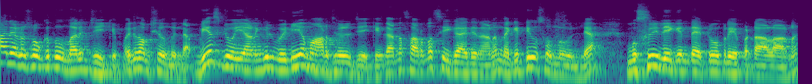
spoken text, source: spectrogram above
ആരെയാണ് ഷോക്കത്ത് നിന്നാലും ജയിക്കും. ഒരു സംശയമൊന്നുമില്ല. വി എസ് ജോയി ആണെങ്കിൽ വലിയ മാർജിനിൽ ജയിക്കും. കാരണം സർവസ്വീകാര്യനാണ് നെഗറ്റീവ്സ് ഒന്നുമില്ല മുസ്ലിം ലീഗിന്റെ ഏറ്റവും പ്രിയപ്പെട്ട ആളാണ്.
